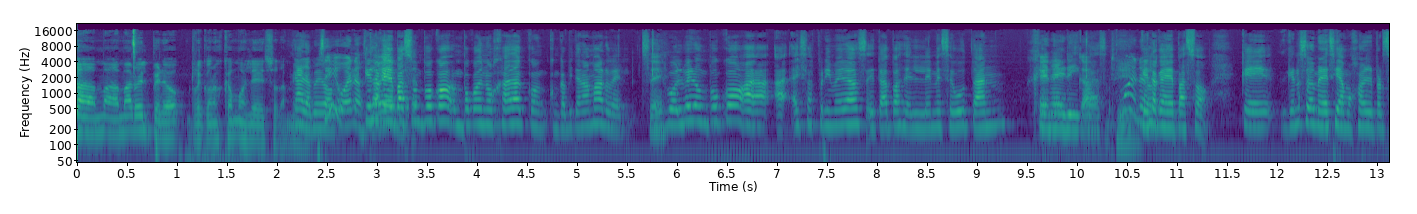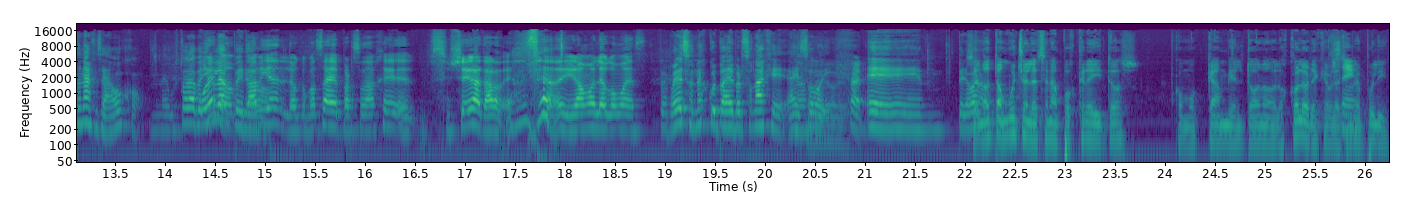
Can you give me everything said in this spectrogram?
amamos a, a Marvel, pero reconozcamosle eso también. Claro, pero Sí, bueno, ¿qué es lo que me bien, pasó pero- un poco un poco enojada con, con Capitana Marvel? Sí. Es volver un poco a, a esas primeras etapas del MCU tan Genéricas. Sí. Bueno. Que es lo que me pasó. Que, que no se lo merecía mejor el personaje. O sea, ojo, me gustó la película, Bueno, pero, está bien, lo que pasa es que el personaje llega tarde, o sea, digámoslo como es. pero por eso no es culpa del personaje, a No, eso voy. obvio, obvio. Claro. Eh, pero se bueno, nota mucho en la escena post créditos como cambia el tono de los colores que habla Sí. siempre Puli.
